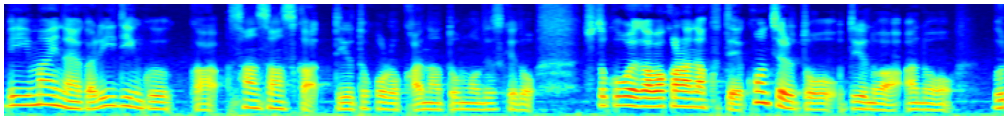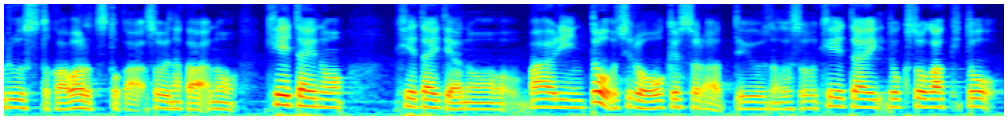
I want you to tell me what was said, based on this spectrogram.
？B マイナーかリーディングかサンサンスかっていうところかなと思うんですけど、ちょっとこれがわからなくて、コンチェルトっていうのは、あの、ブルースとかワルツとか、そういうなんか、あの、携帯の、携帯ってあのバイオリンと後ろオーケストラっていうのがその携帯独奏楽器と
